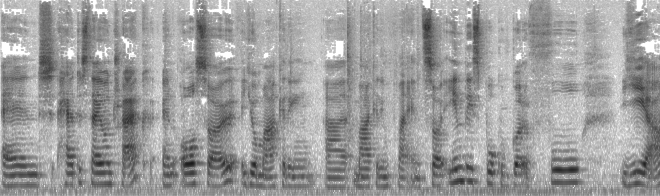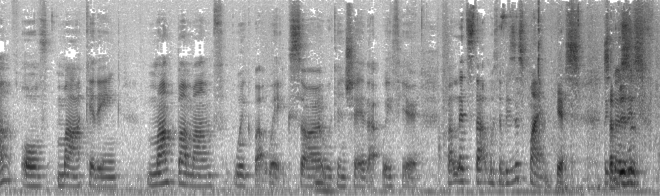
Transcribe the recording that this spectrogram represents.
and how to stay on track, and also your marketing uh, marketing plan. So in this book, we've got a full year of marketing month by month, week by week. So Mm. we can share that with you. But let's start with a business plan. Yes. Because so business if,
